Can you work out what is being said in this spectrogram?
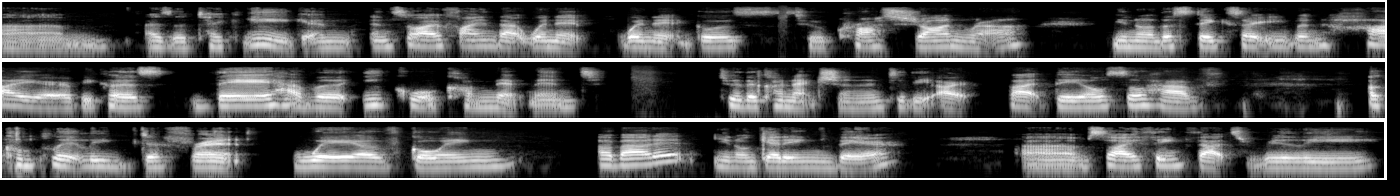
um, as a technique. And and so i find that when it when it goes to cross genre you know the stakes are even higher because they have an equal commitment to the connection and to the art but they also have a completely different way of going about it you know getting there. Um, so i think that's really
